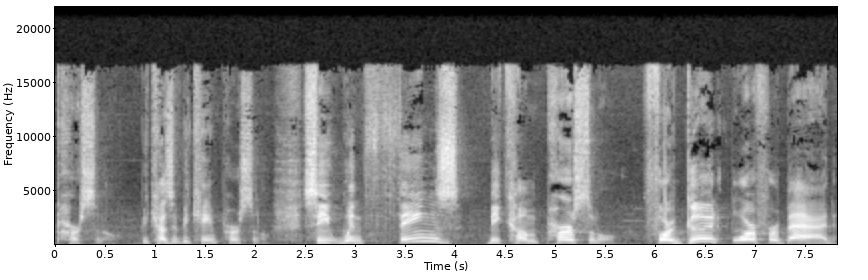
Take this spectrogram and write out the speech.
personal. Because it became personal. See, when things become personal, for good or for bad,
